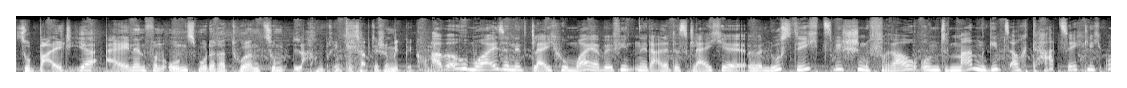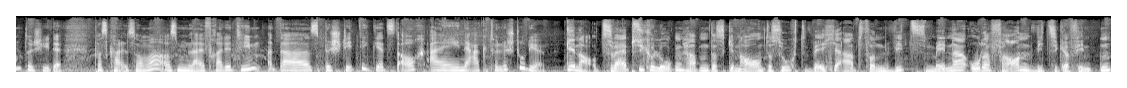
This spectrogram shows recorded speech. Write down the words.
sobald ihr einen von uns Moderatoren zum Lachen bringt. Das habt ihr schon mitbekommen. Aber Humor ist ja nicht gleich Humor. Ja, wir finden nicht alle das Gleiche äh, lustig. Zwischen Frau und Mann gibt es auch tatsächlich Unterschiede. Pascal Sommer aus dem Live-Radio-Team, das bestätigt jetzt auch eine aktuelle Studie. Genau, zwei Psychologen haben das genau untersucht, welche Art von Witz Männer oder Frauen witziger finden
